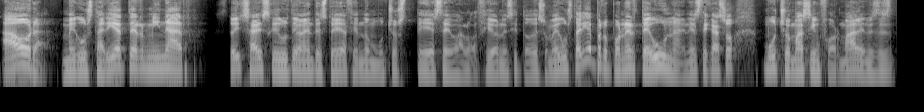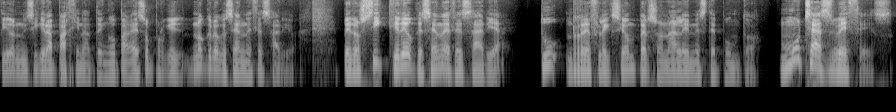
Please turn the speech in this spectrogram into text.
Ahora, me gustaría terminar. Estoy, sabes que últimamente estoy haciendo muchos test, evaluaciones y todo eso. Me gustaría proponerte una, en este caso, mucho más informal, en ese sentido, ni siquiera página tengo para eso, porque no creo que sea necesario. Pero sí creo que sea necesaria tu reflexión personal en este punto. Muchas veces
